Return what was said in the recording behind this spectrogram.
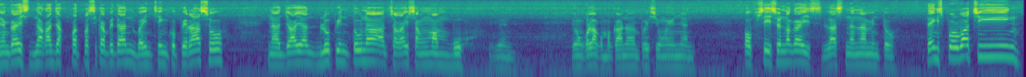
yan guys, naka-jackpot pa si Kapitan, 25 piraso na giant bluefin tuna at saka isang mambo. Yan. Yung ko lang kung magkano ang presyo ngayon yan. Off season na guys, last na namin to. Thanks for watching!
